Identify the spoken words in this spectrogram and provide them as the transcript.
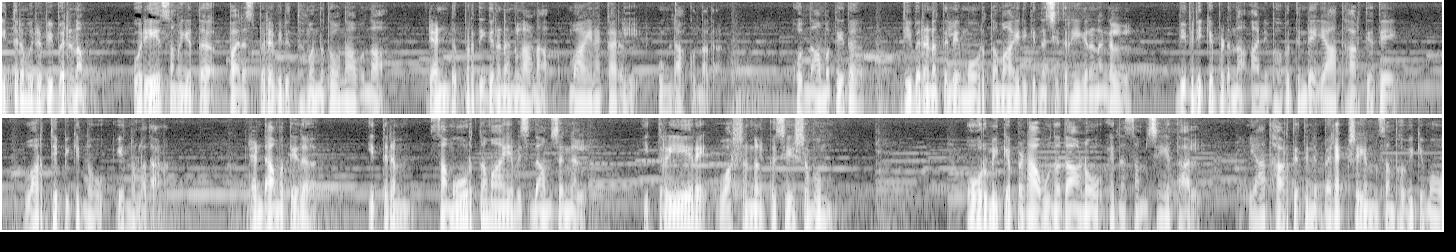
ഇത്തരമൊരു വിവരണം ഒരേ സമയത്ത് പരസ്പര വിരുദ്ധമെന്ന് തോന്നാവുന്ന രണ്ട് പ്രതികരണങ്ങളാണ് വായനക്കാരിൽ ഉണ്ടാക്കുന്നത്. ഒന്നാമത്തേത് വിവരണത്തിലെ മൂർത്തമായിരിക്കുന്ന ചിത്രീകരണങ്ങൾ വിവരിക്കപ്പെടുന്ന അനുഭവത്തിന്റെ യാഥാർത്ഥ്യത്തെ വർദ്ധിപ്പിക്കുന്നു എന്നുള്ളതാണ്. രണ്ടാമത്തേത് ഇത്തരം സമൂർത്തമായ വിശദാംശങ്ങൾ ഇത്രയേറെ വർഷങ്ങൾക്ക് ശേഷവും ഓർമ്മിക്കപ്പെടാവുന്നതാണോ എന്ന സംശയത്താൽ യാഥാർത്ഥ്യത്തിന് ബലക്ഷയം സംഭവിക്കുമോ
